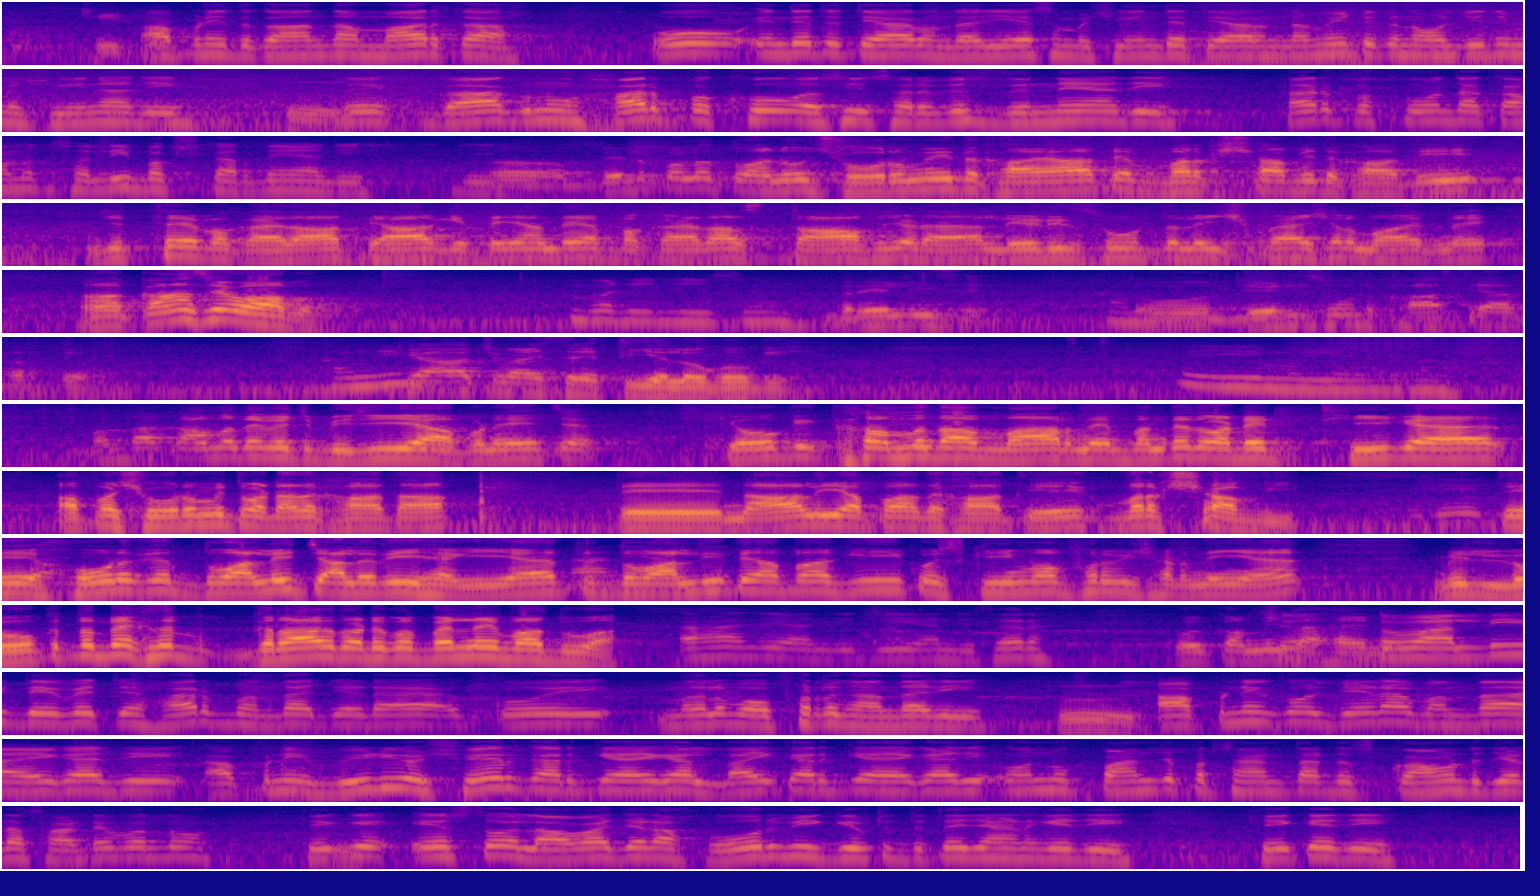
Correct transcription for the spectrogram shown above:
ਆਪਣੀ ਦੁਕਾਨ ਦਾ ਮਾਰਕ ਆ ਉਹ ਇਹਦੇ ਤੇ ਤਿਆਰ ਹੁੰਦਾ ਜੀ ਇਸ ਮਸ਼ੀਨ ਤੇ ਤਿਆਰ ਨਵੀਂ ਟੈਕਨੋਲੋਜੀ ਦੀ ਮਸ਼ੀਨ ਆ ਜੀ ਤੇ ਗਾਹਕ ਨੂੰ ਹਰ ਪੱਖੋਂ ਅਸੀਂ ਸਰਵਿਸ ਦਿੰਨੇ ਆ ਜੀ ਹਰ ਪੱਖੋਂ ਦਾ ਕੰਮ ਤਸੱਲੀ ਬਖਸ਼ ਕਰਦੇ ਆ ਜੀ ਜੀ ਹਾਂ ਬਿਲਕੁਲ ਤੁਹਾਨੂੰ ਸ਼ੋਰੂਮ ਵੀ ਦਿਖਾਇਆ ਤੇ ਵਰਕਸ਼ਾਪ ਵੀ ਦਿਖਾਤੀ ਜਿੱਥੇ ਬਕਾਇਦਾ ਤਿਆਰ ਕੀਤੇ ਜਾਂਦੇ ਆ ਬਕਾਇਦਾ ਸਟਾਫ ਜਿਹੜਾ ਹੈ ਲੇਡੀ ਸੂਟ ਦੇ ਲਈ ਸਪੈਸ਼ਲ ਮਾਹਿਰ ਨੇ ਹਾਂ ਕਹਾਂ ਸੇ ਹੋ ਆਪ बरेली से बरेली से तो लेडी सूट खास तैयार करते हो हाँ जी क्या चॉइस रहती है लोगों की ये मुझे ਬੰਦਾ ਕੰਮ ਦੇ ਵਿੱਚ ਬਿਜੀ ਆ ਆਪਣੇ ਚ ਕਿਉਂਕਿ ਕੰਮ ਦਾ ਮਾਰ ਨੇ ਬੰਦੇ ਤੁਹਾਡੇ ਠੀਕ ਹੈ ਆਪਾਂ ਸ਼ੋਰੂਮ ਵੀ ਤੁਹਾਡਾ ਦਿਖਾਤਾ ਤੇ ਨਾਲ ਹੀ ਆਪਾਂ ਦਿਖਾਤੀ ਵਰਕਸ਼ਾਪ ਵੀ ਤੇ ਹੁਣ ਕਿ ਦੀਵਾਲੀ ਚੱਲ ਰਹੀ ਹੈਗੀ ਹੈ ਤੇ ਦੀਵਾਲੀ ਤੇ ਆਪਾਂ ਕੀ ਕੋਈ ਸਕੀਮ ਆਫਰ ਵੀ ਛੱਡਣੀ ਹੈ ਵੀ ਲੋਕ ਤਾਂ ਮੈਂ ਗ੍ਰਾਹਕ ਤੁਹਾਡੇ ਕੋਲ ਪਹਿਲਾਂ ਹੀ ਵਾਧੂ ਆ ਹਾਂਜੀ ਹਾਂਜੀ ਜੀ ਹਾਂਜੀ ਸਰ ਕੋਈ ਕਮੀ ਤਾਂ ਹੈ ਨਹੀਂ। ਦੀਵਾਲੀ ਦੇ ਵਿੱਚ ਹਰ ਬੰਦਾ ਜਿਹੜਾ ਕੋਈ ਮਤਲਬ ਆਫਰ ਲਗਾਉਂਦਾ ਜੀ। ਆਪਣੇ ਕੋਲ ਜਿਹੜਾ ਬੰਦਾ ਆਏਗਾ ਜੀ ਆਪਣੀ ਵੀਡੀਓ ਸ਼ੇਅਰ ਕਰਕੇ ਆਏਗਾ ਲਾਈਕ ਕਰਕੇ ਆਏਗਾ ਜੀ ਉਹਨੂੰ 5% ਦਾ ਡਿਸਕਾਊਂਟ ਜਿਹੜਾ ਸਾਡੇ ਵੱਲੋਂ ਠੀਕ ਹੈ? ਇਸ ਤੋਂ ਇਲਾਵਾ ਜਿਹੜਾ ਹੋਰ ਵੀ ਗਿਫਟ ਦਿੱਤੇ ਜਾਣਗੇ ਜੀ ਠੀਕ ਹੈ ਜੀ?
